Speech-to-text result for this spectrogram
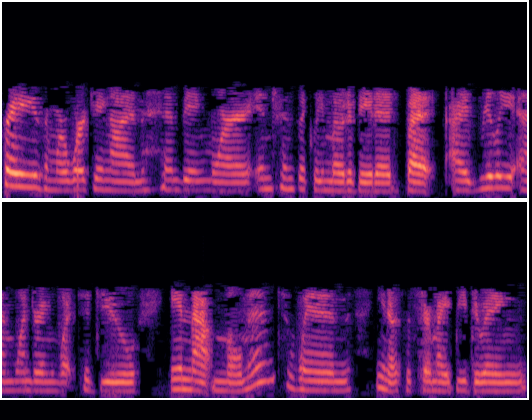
praise and we're working on him being more intrinsically motivated, but I really am wondering what to do in that moment when, you know, sister might be doing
